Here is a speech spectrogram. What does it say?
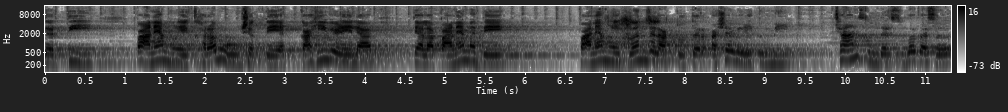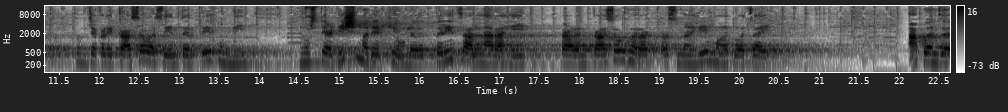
तर ती पाण्यामुळे खराब होऊ शकते. काही वेळेला त्याला पाण्यामध्ये पाण्यामुळे गंज लागतो. तर अशा वेळी तुम्ही छान सुंदर सुबक असं तुमच्याकडे कासव असेल तर ते तुम्ही नुसत्या डिशमध्ये ठेवलं तरी चालणार आहे. कारण कासव घरात असणं हे महत्त्वाचं आहे. आपण जर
